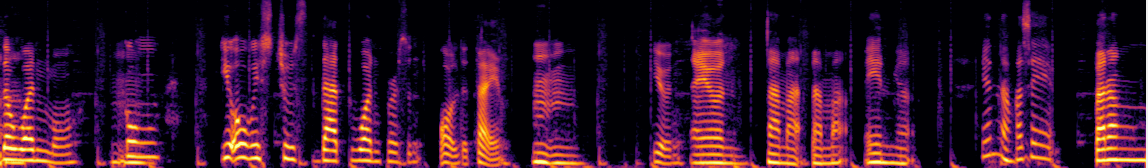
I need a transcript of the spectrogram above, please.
the Ah. one mo, Mm-mm. kung you always choose that one person all the time. Mm-mm. Yun. Ayun, tama, tama. Ayun nga. Yun lang, kasi parang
